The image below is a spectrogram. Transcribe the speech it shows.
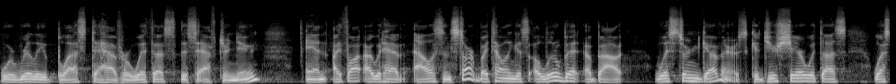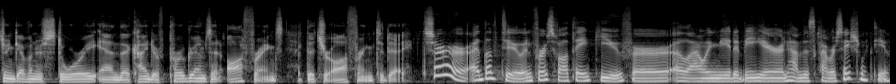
We're really blessed to have her with us this afternoon. And I thought I would have Allison start by telling us a little bit about Western Governors. Could you share with us Western Governors' story and the kind of programs and offerings that you're offering today? Sure, I'd love to. And first of all, thank you for allowing me to be here and have this conversation with you.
